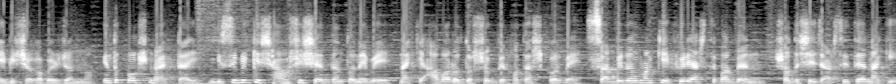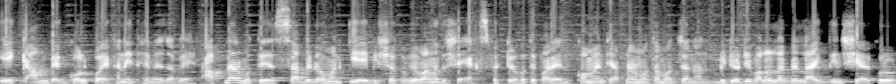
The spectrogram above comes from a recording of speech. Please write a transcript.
এই বিশ্বকাপের জন্য। কিন্তু প্রশ্ন একটাই, বিসিবি কি সাহসী সিদ্ধান্ত নেবে নাকি আবারও দর্শকদের হতাশ করবে? সাব্বির রহমান কি ফিরে আসতে পারবেন স্বদেশি জার্সিতে নাকি এই কামব্যাক গল্প এখানেই থেমে যাবে? আপনার মতে সাব্বির রহমান কি এই বিশ্বকাপে বাংলাদেশে এক্সপেক্টেড হতে পারেন? কমেন্টে আপনার মতামত জানান। ভিডিওটি ভালো লাগলে লাইক দিন শেয়ার করুন,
